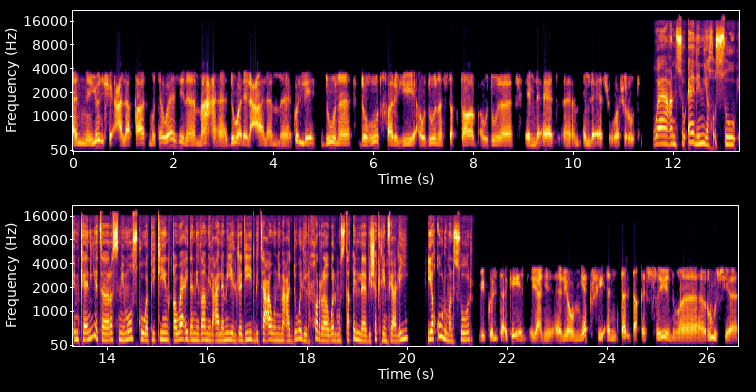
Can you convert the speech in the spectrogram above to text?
أن ينشئ علاقات متوازنة مع دول العالم كله دون ضغوط خارجيه أو دون استقطاب أو دون املاءات املاءات وشروط. وعن سؤال يخص إمكانية رسم موسكو وبكين قواعد النظام العالمي الجديد بالتعاون مع الدول الحرة والمستقلة بشكل فعلي يقول منصور. بكل تأكيد يعني اليوم يكفي أن تلتقي الصين وروسيا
